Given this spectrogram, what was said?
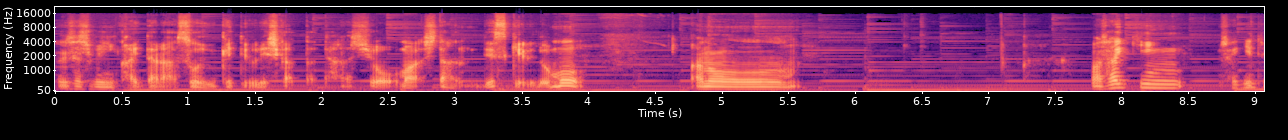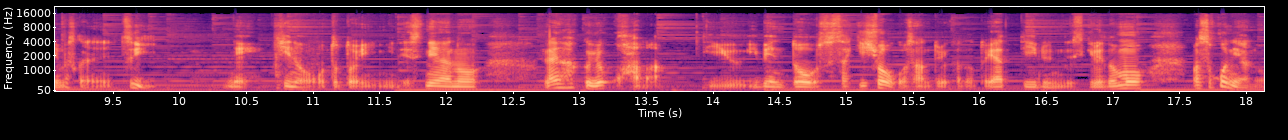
久しぶりに書いたら、すごい受けて嬉しかったって話を、まあ、したんですけれども、あのー、まあ、最近、最近と言いますかね、ついね、昨日、一昨日にですね、あの、ライフハック横浜っていうイベントを佐々木翔吾さんという方とやっているんですけれども、まあ、そこにあの、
